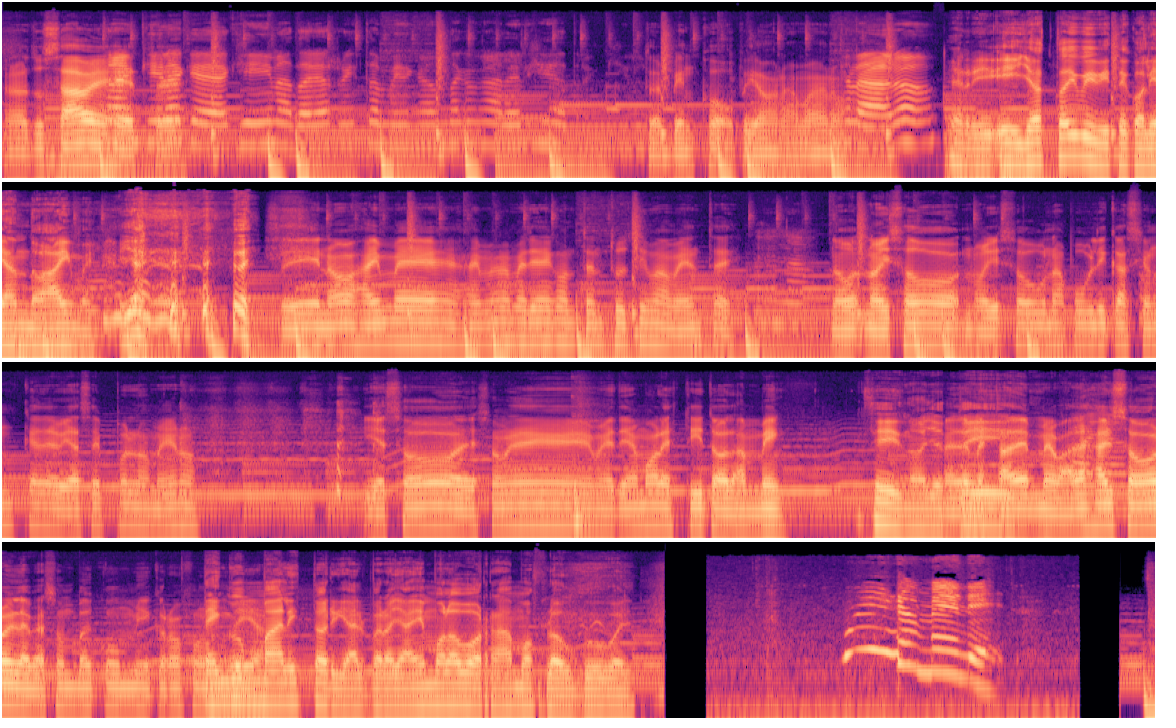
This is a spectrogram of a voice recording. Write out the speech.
Pero tú sabes, Tranquila este, que aquí Natalia Ruiz también anda con alergia, tranquila. estoy bien copiona, mano. Claro. Y yo estoy viviticoleando, Jaime. Sí, no, Jaime, Jaime me tiene contento últimamente. No. No, no hizo, no hizo una publicación que debía hacer por lo menos. Y eso, eso me, me tiene molestito también. Sí, no, yo Me, estoy... me está de- me va a dejar solo y le voy a zumbar con un micrófono. Tengo un mal historial, pero ya mismo lo borramos, Flow Google. Wait a minute.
